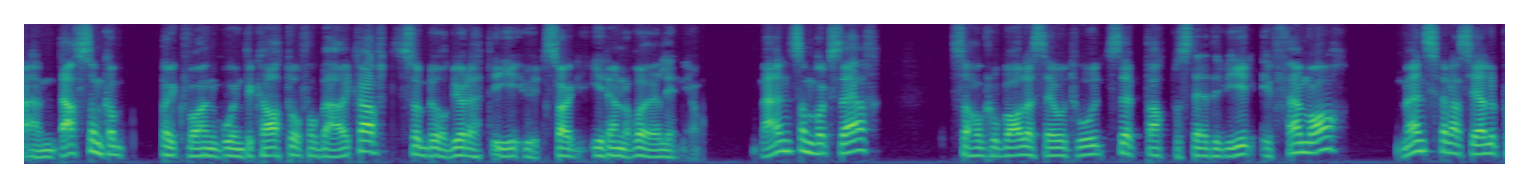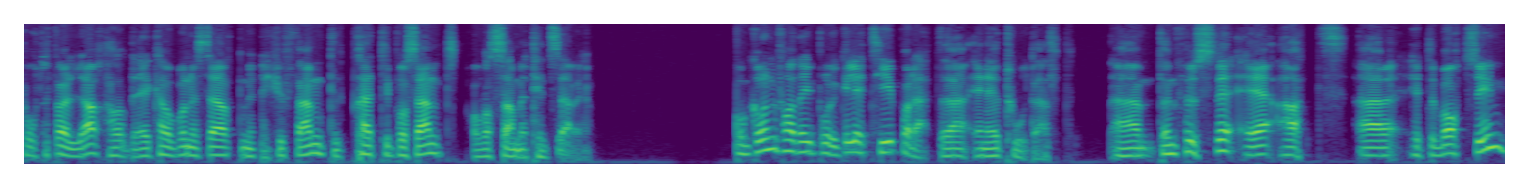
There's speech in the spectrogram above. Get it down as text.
Um, dersom karbonavtrykk var en god indikator for bærekraft, så burde jo dette gi utslag i den røde linja. Men som dere ser, så har globale CO2-utslipp vært på stedet hvil i fem år, mens finansielle porteføljer har dekarbonisert med 25-30 over samme tidsserie. Og Grunnen for at jeg bruker litt tid på dette, er todelt. Eh, den første er at eh, etter vårt syn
